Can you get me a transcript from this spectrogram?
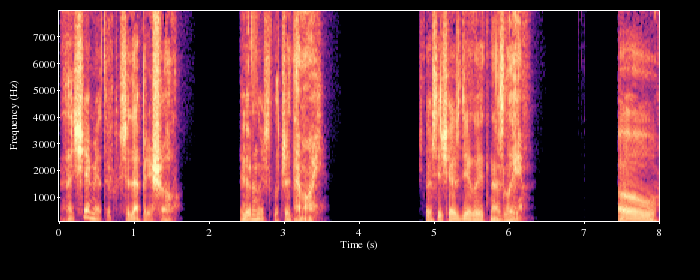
зачем я только сюда пришел? Вернусь лучше домой что сейчас делает Назлы. «Оу,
